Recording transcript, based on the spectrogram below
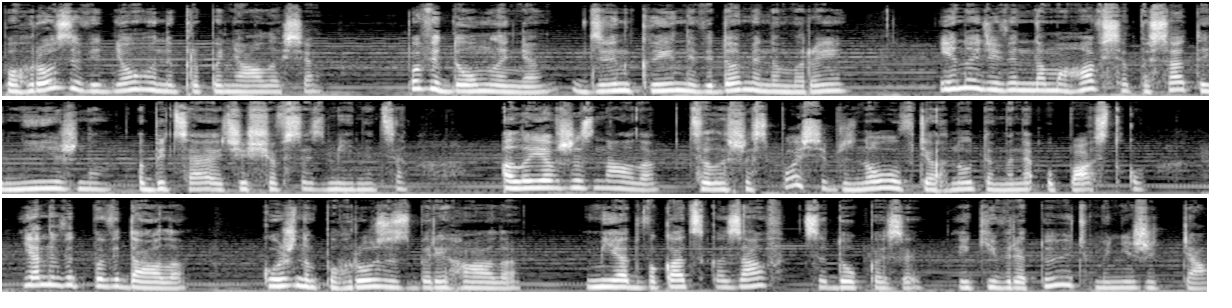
Погрози від нього не припинялися, повідомлення, дзвінки, невідомі номери. Іноді він намагався писати ніжно, обіцяючи, що все зміниться. Але я вже знала, це лише спосіб знову втягнути мене у пастку. Я не відповідала, кожну погрозу зберігала. Мій адвокат сказав, це докази, які врятують мені життя.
